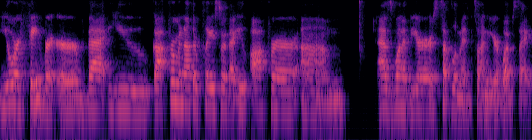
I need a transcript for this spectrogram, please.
your favorite herb that you got from another place or that you offer um, as one of your supplements on your website?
